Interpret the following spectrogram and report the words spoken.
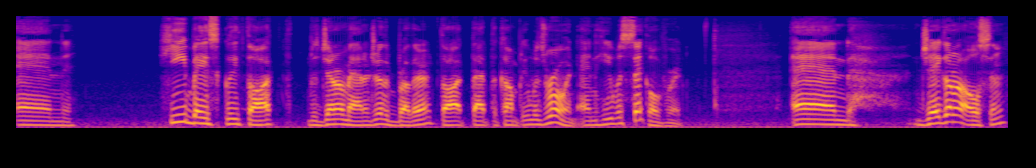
And he basically thought the general manager, the brother, thought that the company was ruined and he was sick over it. And J. Gunnar Olson,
